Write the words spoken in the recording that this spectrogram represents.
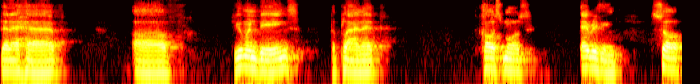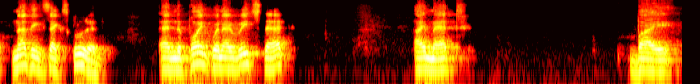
that I have of human beings, the planet, cosmos, everything. So nothing's excluded. And the point when I reached that, I met by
